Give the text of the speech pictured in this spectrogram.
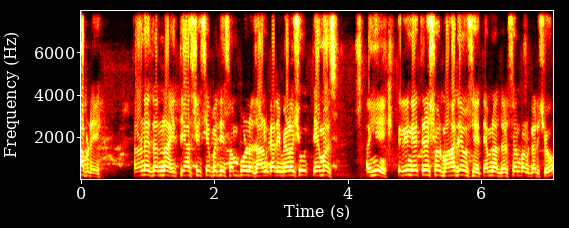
આપણે. તરણેતરના ઇતિહાસ વિશે બધી સંપૂર્ણ જાણકારી મેળવશું. તેમજ અહીં ત્રિનેત્રેશ્વર મહાદેવ છે, તેમના દર્શન પણ કરશું.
